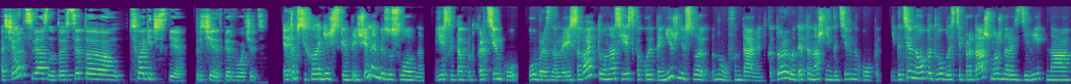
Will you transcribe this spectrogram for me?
А с чем это связано? То есть это психологические причины в первую очередь? Это психологические причины, безусловно. Если так вот картинку образно нарисовать, то у нас есть какой-то нижний слой, ну, фундамент, который вот это наш негативный опыт. Негативный опыт в области продаж можно разделить на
